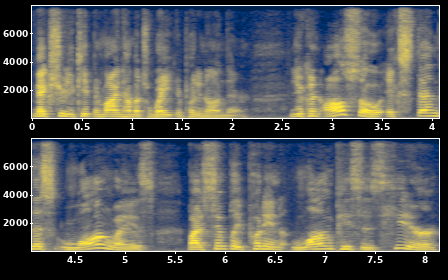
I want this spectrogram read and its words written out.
make sure you keep in mind how much weight you're putting on there. You can also extend this long ways by simply putting long pieces here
